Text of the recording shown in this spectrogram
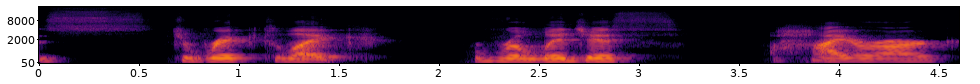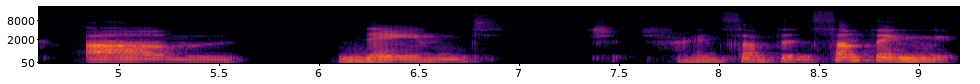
strict like religious hierarch um named fucking something something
